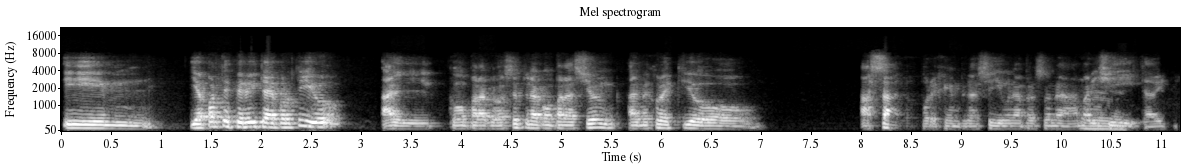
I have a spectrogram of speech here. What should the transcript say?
Y, y aparte es periodista deportivo, al, como para conocerte una comparación, al mejor estilo Asano, por ejemplo, así, una persona amarillista. ¿viste?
